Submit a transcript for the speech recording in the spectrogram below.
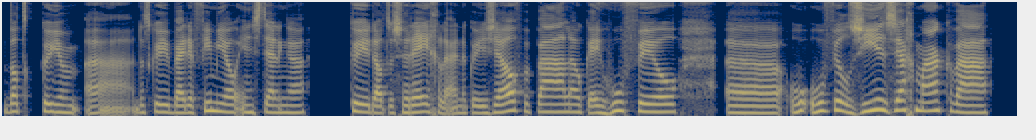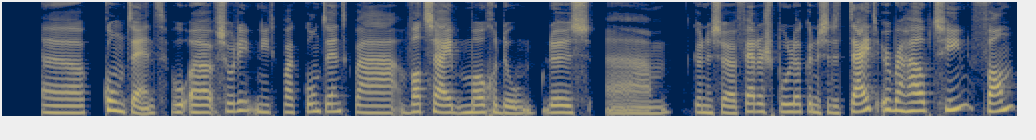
dat, kun je, uh, dat kun je bij de Vimeo-instellingen kun je dat dus regelen. En dan kun je zelf bepalen, oké, hoeveel, uh, hoe, hoeveel zie je zeg maar qua content. Hoe, sorry, niet qua content, qua wat zij mogen doen. Dus um, kunnen ze verder spoelen, kunnen ze de tijd überhaupt zien van,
